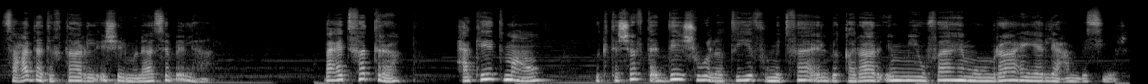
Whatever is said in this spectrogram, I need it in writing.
ساعدها تختار الإشي المناسب إلها. بعد فترة حكيت معه واكتشفت قديش هو لطيف ومتفائل بقرار أمي وفاهم ومراعي يلي عم بصير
